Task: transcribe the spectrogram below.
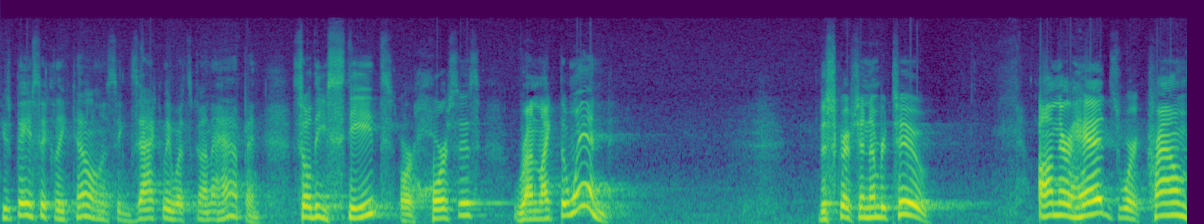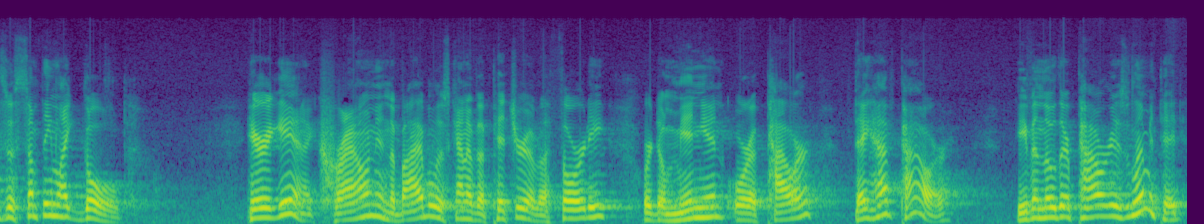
He's basically telling us exactly what's going to happen. So these steeds or horses run like the wind. Description number two on their heads were crowns of something like gold. Here again, a crown in the Bible is kind of a picture of authority or dominion or of power. They have power, even though their power is limited,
